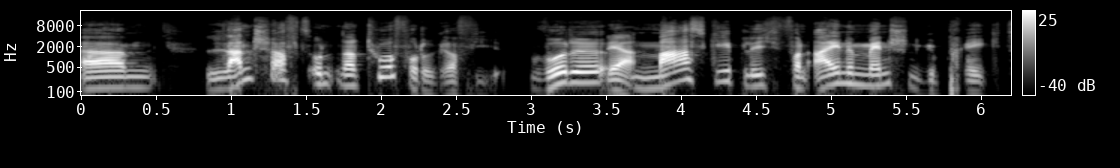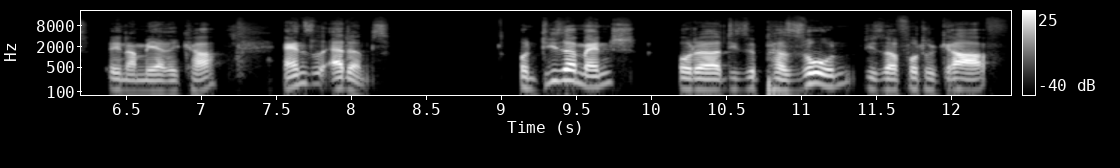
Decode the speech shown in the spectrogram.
Ähm, Landschafts- und Naturfotografie wurde Ja. maßgeblich von einem Menschen geprägt in Amerika, Ansel Adams. Und dieser Mensch oder diese Person, dieser Fotograf,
